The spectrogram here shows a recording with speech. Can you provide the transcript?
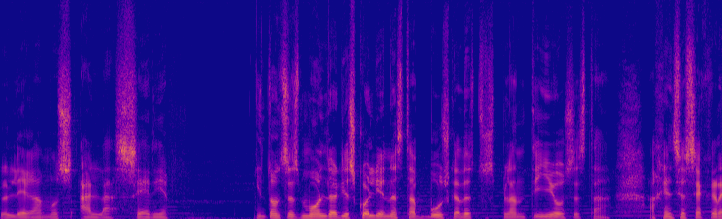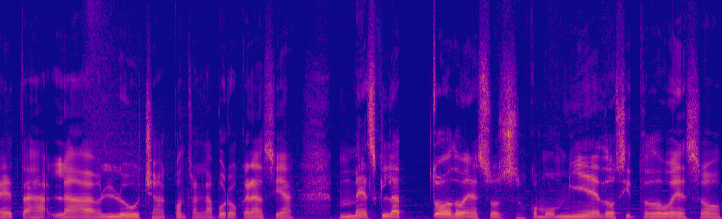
lo llegamos a la serie. Entonces Mulder y Scully en esta búsqueda de estos plantillos, esta agencia secreta, la lucha contra la burocracia, mezcla todo esos como miedos y todo eso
